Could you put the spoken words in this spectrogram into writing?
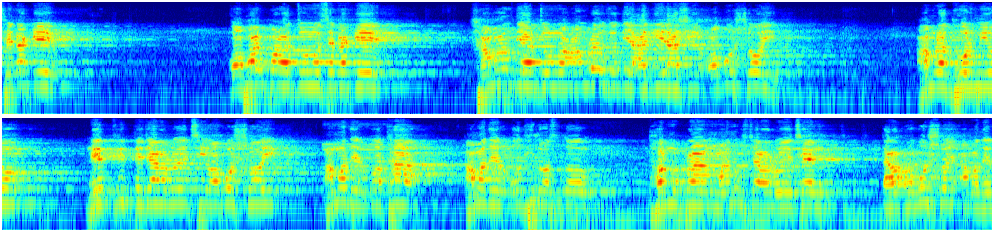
সেটাকে কভার করার জন্য, সেটাকে সামাল দেওয়ার জন্য আমরাও যদি এগিয়ে আসি, অবশ্যই আমরা ধর্মীয় নেতৃত্বে যারা রয়েছি, অবশ্যই আমাদের কথা, আমাদের অধীনস্থ ধর্মপ্রাণ মানুষ যারা রয়েছেন, তারা অবশ্যই আমাদের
